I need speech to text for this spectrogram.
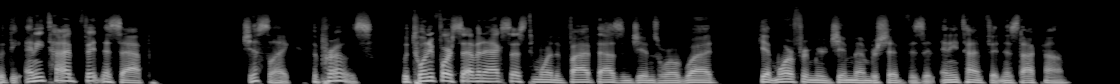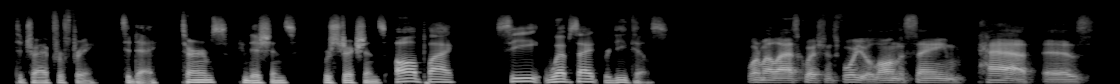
with the Anytime Fitness app, just like the pros. With 24 7 access to more than 5,000 gyms worldwide, get more from your gym membership. Visit AnytimeFitness.com to try it for free today. Terms, conditions, restrictions all apply. See website for details. One of my last questions for you, along the same path as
